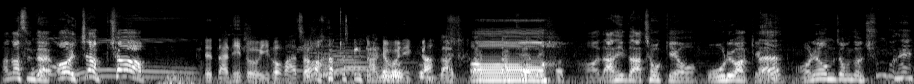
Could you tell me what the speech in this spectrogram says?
반갑습니다 오, 어이 짭짭 오. 근데 난이도 이거 맞아? 생각해보니까 생각해보니까 낮, 낮, 어. 어, 난이도 낮춰볼게요. 오류 할게요. 어려움 정도는 충분해.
